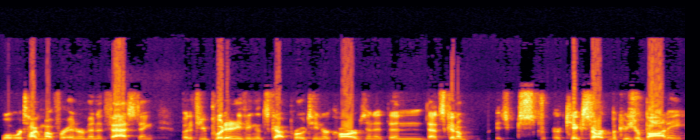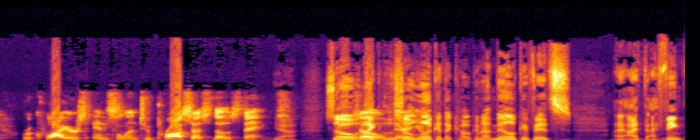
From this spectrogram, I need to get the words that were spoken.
what we're talking about for intermittent fasting. But if you put anything that's got protein or carbs in it, then that's gonna kickstart because your body requires insulin to process those things. yeah. So, So, like, so you go. look at the coconut milk. If it's, I I, think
